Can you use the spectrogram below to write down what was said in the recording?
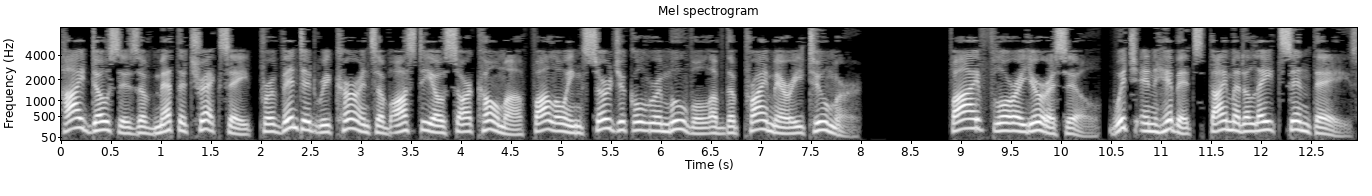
High doses of methotrexate prevented recurrence of osteosarcoma following surgical removal of the primary tumor. 5-fluorouracil, which inhibits thymidylate synthase,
